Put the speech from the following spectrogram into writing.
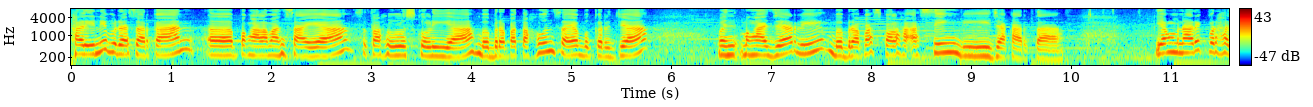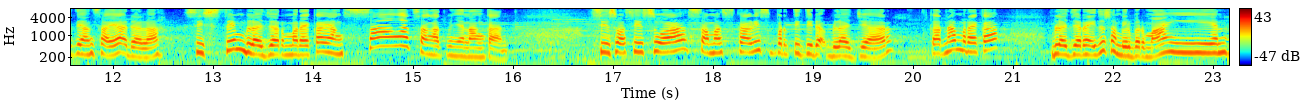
Hal ini berdasarkan uh, pengalaman saya setelah lulus kuliah. Beberapa tahun saya bekerja mengajar di beberapa sekolah asing di Jakarta. Yang menarik perhatian saya adalah sistem belajar mereka yang sangat-sangat menyenangkan siswa-siswa sama sekali seperti tidak belajar karena mereka belajarnya itu sambil bermain,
